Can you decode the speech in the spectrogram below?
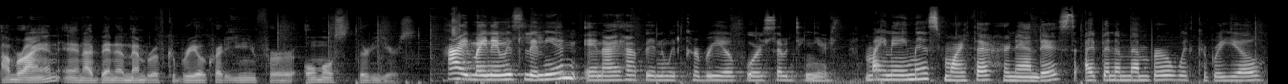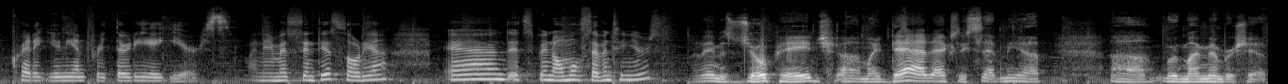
I'm Ryan, and I've been a member of Cabrillo Credit Union for almost 30 years. Hi, my name is Lillian, and I have been with Cabrillo for 17 years. My name is Martha Hernandez. I've been a member with Cabrillo Credit Union for 38 years. My name is Cynthia Soria, and it's been almost 17 years. My name is Joe Page. Uh, my dad actually set me up uh, with my membership.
